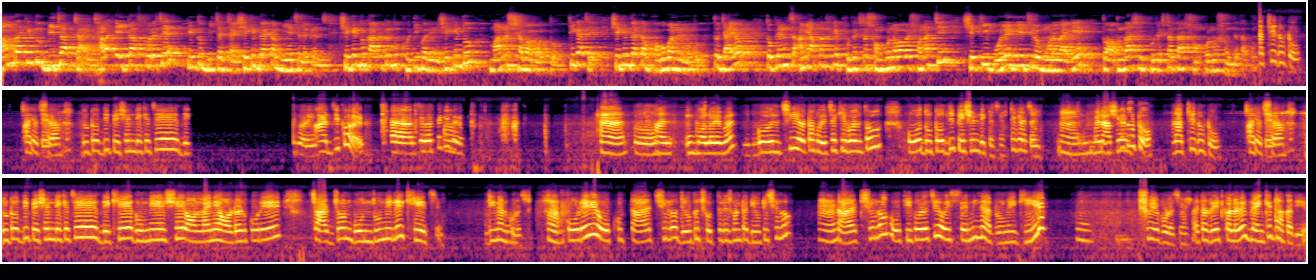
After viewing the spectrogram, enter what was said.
আমরা কিন্তু বিচার চাই। যারা এই কাজ করেছে কিন্তু বিচার চাই। সে কিন্তু একটা মেয়ে ছেলে ফ্রেন্ডস সে কিন্তু কারও কিন্তু ক্ষতি করেনি। সে কিন্তু মানুষ সেবা করতো। ঠিক আছে? সে কিন্তু একটা ভগবানের মতো। তো যাই হোক, তো ফ্রেন্ডস আমি আপনাদেরকে ফুটেজটা সম্পূর্ণভাবে শোনাচ্ছি। সে কি বলে গিয়েছিল মরার আগে, তো আপনারা সেই ফুটেজটা তার সম্পূর্ণ শুনতে থাকুন। রাত্রি দুটো। আচ্ছা। দুটো অব্দি পেশেন্ট ডেকেছে কর? হ্যাঁ হ্যাঁ। হ্যাঁ তো বলো এবার। বলছি ওটা হয়েছে কি বলতো? ও দুটো অব্দি পেশেন্ট ডেকেছে ঠিক আছে? হুম রাত্রে দুটো? রাত্রি দুটো আচ্ছা। দুটো অব্দি পেশেন্ট ডেকেছে দেখে রুমে এসে অনলাইনে অর্ডার করে চারজন বন্ধু মিলে খেয়েছে ডিনার করেছে। হ্যাঁ করে ও খুব টায়ার্ড ছিল যেহেতু ছত্রিশ ঘণ্টা ডিউটি ছিল টায়ার্ড ছিল ও কি করেছে? ওই সেমিনার রুমে গিয়ে শুয়ে পড়েছে একটা রেড কালারের ব্ল্যাঙ্কেট ঢাকা দিয়ে।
